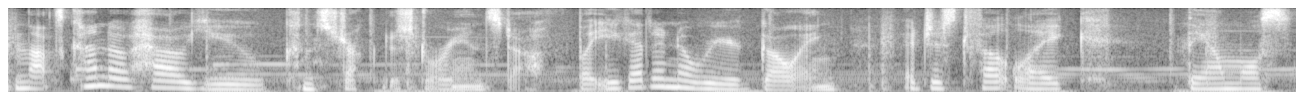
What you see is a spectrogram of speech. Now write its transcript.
And that's kind of how you construct a story and stuff. But you got to know where you're going. It just felt like they almost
